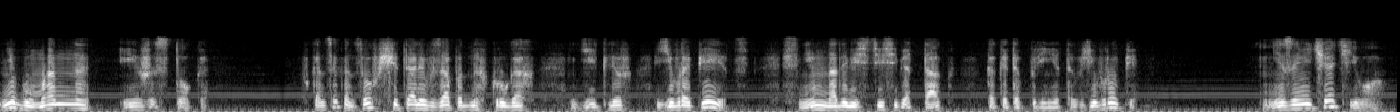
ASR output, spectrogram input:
негуманно и жестоко. В конце концов, считали в западных кругах Гитлер европеец, с ним надо вести себя так, как это принято в Европе. Не замечать его —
